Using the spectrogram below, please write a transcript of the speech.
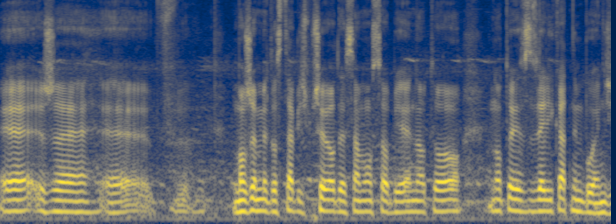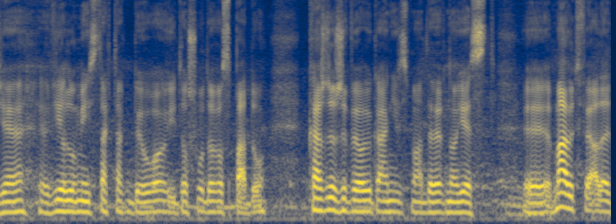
e, że e, możemy dostawić przyrodę samą sobie, no to, no to jest w delikatnym błędzie. W wielu miejscach tak było i doszło do rozpadu. Każdy żywy organizm, a drewno jest e, martwe, ale,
